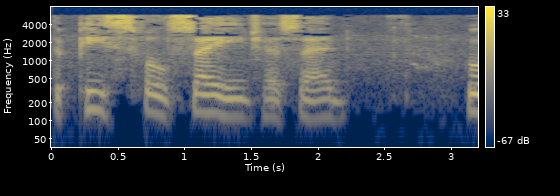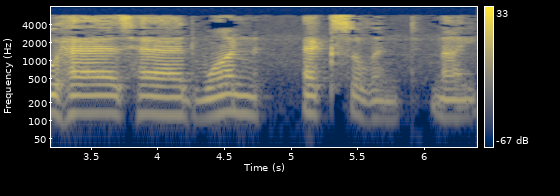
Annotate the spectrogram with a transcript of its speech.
the peaceful sage has said, who has had one excellent night.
